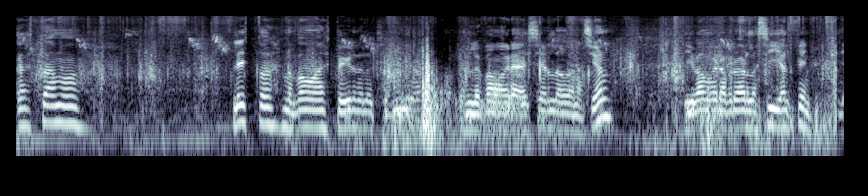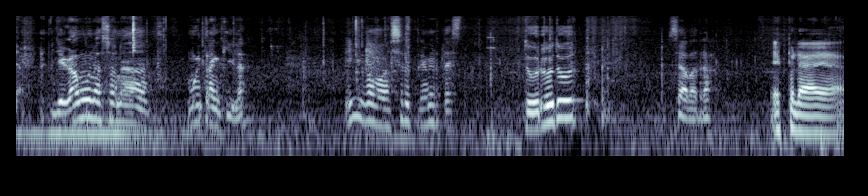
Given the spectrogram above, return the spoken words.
estamos listos, nos vamos a despedir de los chiquillos, les vamos a agradecer la donación y vamos a ir a probar la silla al fin. Ya, llegamos a una zona muy tranquila y vamos a hacer el primer test. Turutut. Se va para atrás. Es por la,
